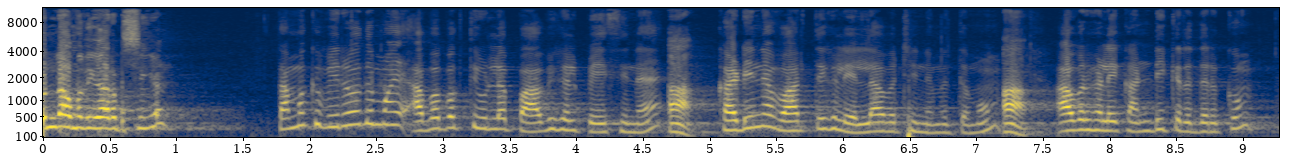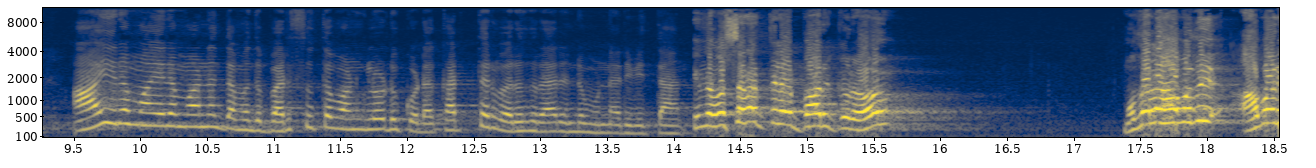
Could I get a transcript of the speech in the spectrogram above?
ஒன்றாம் அதிகாரம் வாசிங்கள். தமக்கு விரோதமாய் அவபக்தி உள்ள பாவிகள் பேசின. கடின வார்த்தைகள் எல்லாவற்றின் நிமித்தமும். அவர்களை கண்டிக்கிறதற்கும் ஆயிரம் ஆயிரமான தமது பரிசுத்தவான்களோடு கூட கர்த்தர் வருகிறார் என்று முன்னறிவித்தான் இந்த வசனத்திலே பார்க்கிறோம் முதலாவது அவர்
